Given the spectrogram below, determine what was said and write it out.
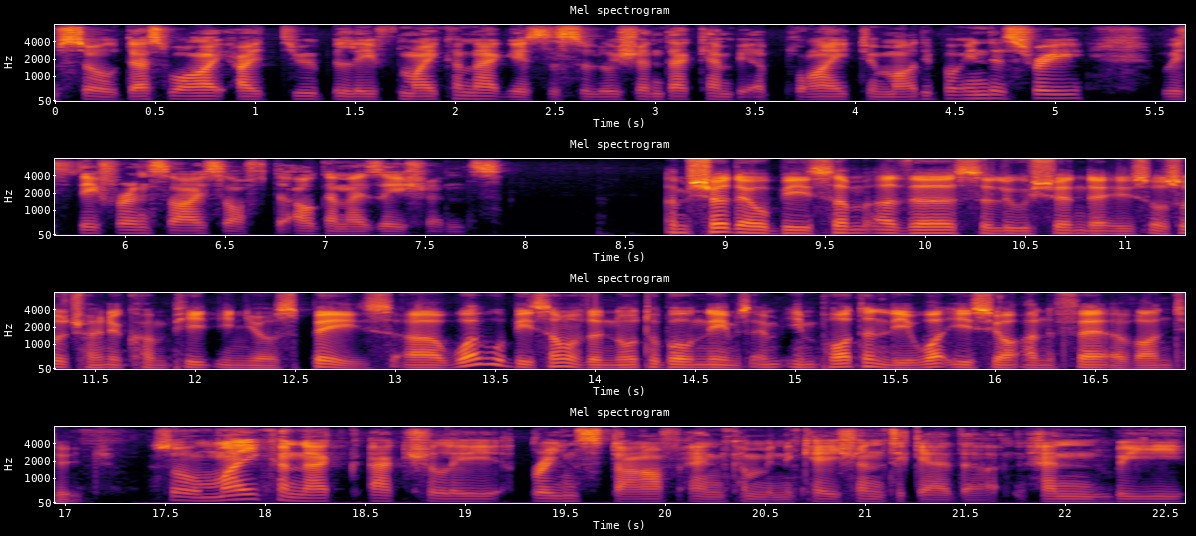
so that's why i do believe maaiiconnect is a solution that can be applied to multiple industry with different size of the organizations I'm sure there will be some other solution that is also trying to compete in your space. Uh, what would be some of the notable names? And importantly, what is your unfair advantage? So maaiiconnect actually brings staff and communication together, and we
